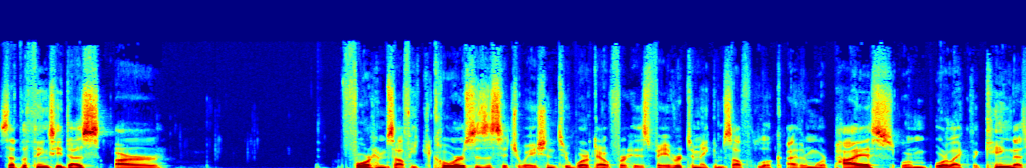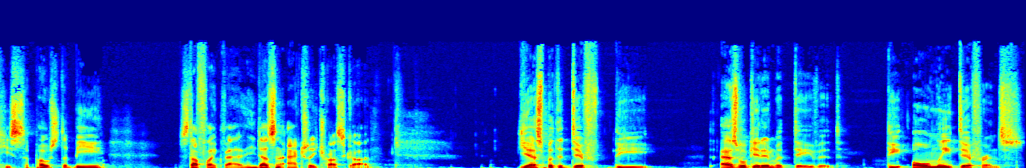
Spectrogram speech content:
So that the things he does are for himself. He coerces a situation to work out for his favor to make himself look either more pious or or like the king that he's supposed to be, stuff like that. And he doesn't actually trust God. Yes, but the diff the as we'll get in with David, the only difference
